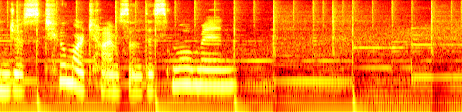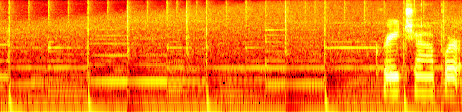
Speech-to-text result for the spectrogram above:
and just two more times on this movement. Great job, we're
